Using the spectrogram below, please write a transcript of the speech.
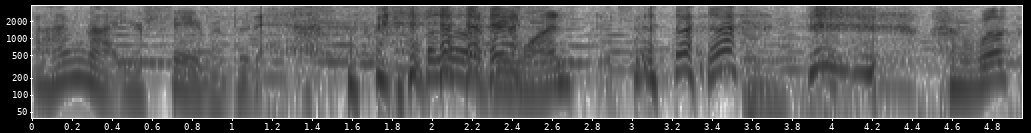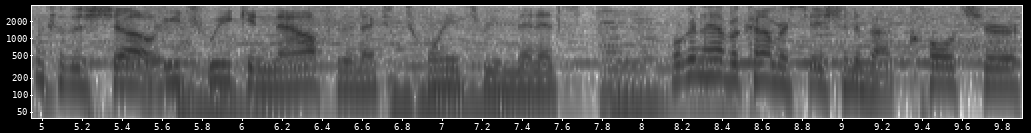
I'm not your favorite, but hello, everyone. Welcome to the show. Each week and now for the next 23 minutes, we're going to have a conversation about culture,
